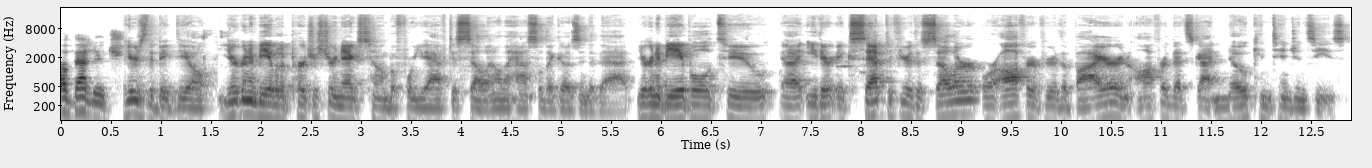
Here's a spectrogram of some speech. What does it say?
advantage. Here's the big deal. You're going to be able to purchase your next home before you have to sell and all the hassle that goes into that. You're going to be able to uh, either accept if you're the seller or offer if you're the buyer an offer that's got no contingencies.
